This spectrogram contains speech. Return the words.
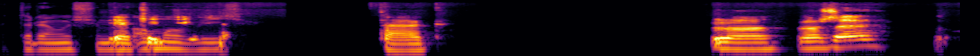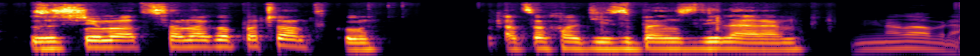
które musimy Jakie omówić. tak. No, może zacznijmy od samego początku. O co chodzi z Benz Dealerem? No dobra.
